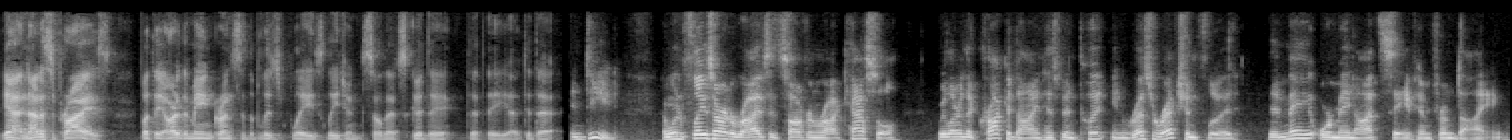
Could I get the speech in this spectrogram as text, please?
Yeah, not a surprise, but they are the main grunts of the Blizz Blaze Legion, so that's good they, that they uh, did that. Indeed. And when Flazard arrives at Sovereign Rock Castle, we learn that Crocodine has been put in resurrection fluid that may or may not save him from dying.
